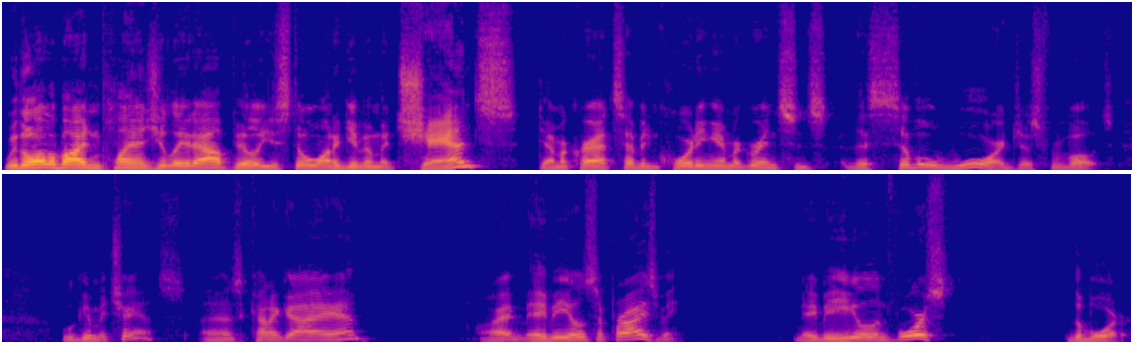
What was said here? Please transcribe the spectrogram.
With all the Biden plans you laid out, Bill, you still want to give him a chance? Democrats have been courting immigrants since the Civil War just for votes. We'll give him a chance. That's the kind of guy I am. All right, maybe he'll surprise me. Maybe he'll enforce the border.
